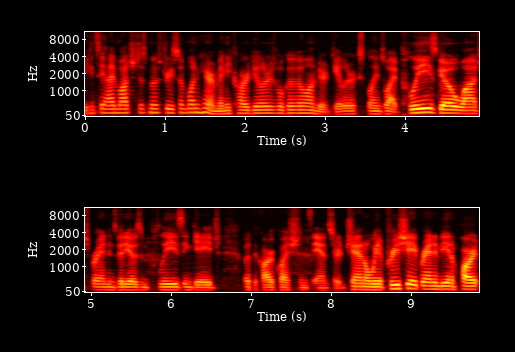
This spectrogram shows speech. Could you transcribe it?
You can see I watched his most recent one here. Many car dealers will go under. Dealer explains why. Please go watch Brandon's videos and please engage with the Car Questions Answered channel. We appreciate Brandon being a part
